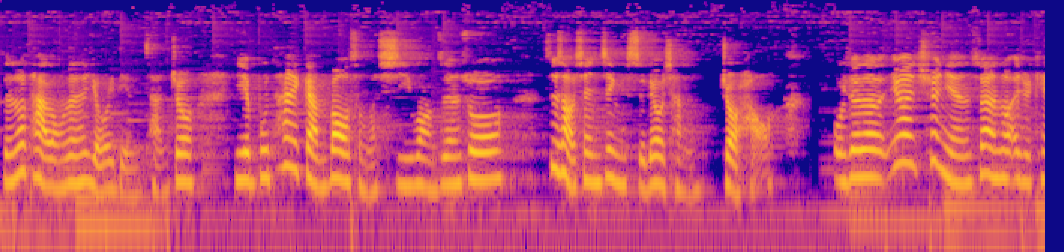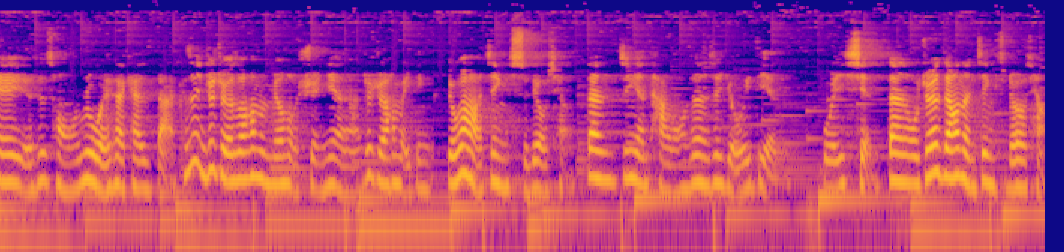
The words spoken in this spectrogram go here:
只能说塔隆真的有一点惨，就也不太敢抱什么希望，只能说至少先进十六强就好。我觉得，因为去年虽然说 HK 也是从入围赛开始打，可是你就觉得说他们没有什么悬念啊，就觉得他们一定有办法进十六强。但今年塔隆真的是有一点危险，但我觉得只要能进十六强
